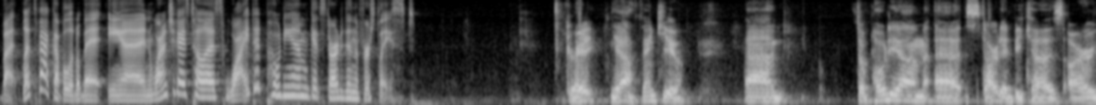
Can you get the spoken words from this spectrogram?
But let's back up a little bit and why don't you guys tell us why did Podium get started in the first place? Great. Yeah, thank you. Um, so Podium uh, started because our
